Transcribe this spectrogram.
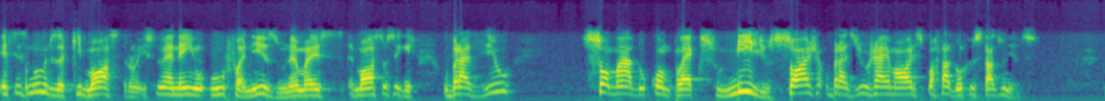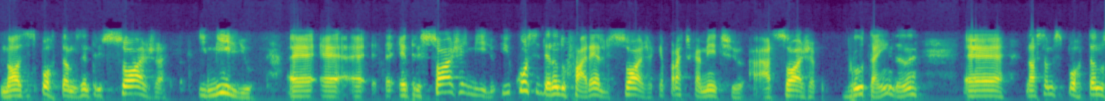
Esses números aqui mostram, isso não é nem um ufanismo, né, mas mostra o seguinte: o Brasil, somado o complexo milho, soja, o Brasil já é maior exportador que os Estados Unidos. Nós exportamos entre soja e milho, é, é, é, entre soja e milho, e considerando o farelo de soja, que é praticamente a soja bruta ainda, né, é, nós estamos exportando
